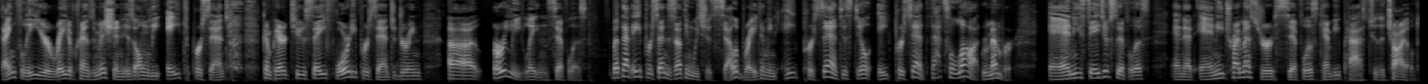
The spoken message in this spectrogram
thankfully, your rate of transmission is only 8% compared to, say, 40% during uh, early latent syphilis. But that 8% is nothing we should celebrate. I mean, 8% is still 8%. That's a lot. Remember, any stage of syphilis and at any trimester, syphilis can be passed to the child.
